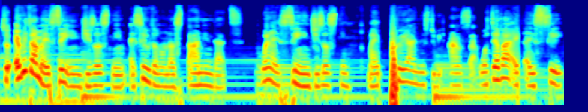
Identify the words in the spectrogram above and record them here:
So every time I say in Jesus' name, I say with an understanding that when I say in Jesus' name, my prayer needs to be answered. Whatever I, I say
